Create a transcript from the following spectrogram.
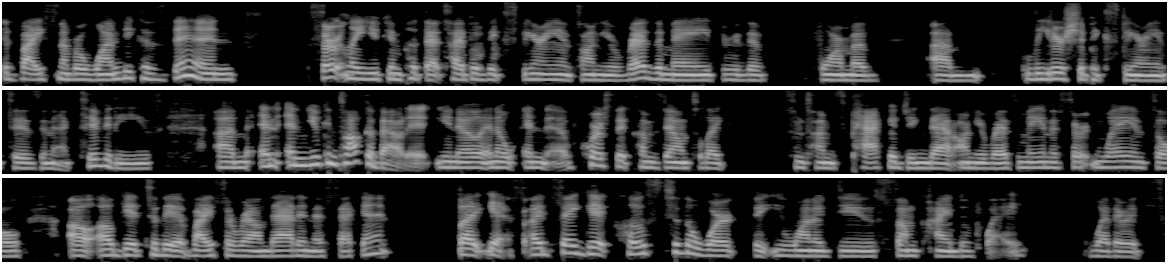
advice number 1 because then certainly you can put that type of experience on your resume through the form of um, leadership experiences and activities um, and and you can talk about it you know and and of course it comes down to like sometimes packaging that on your resume in a certain way and so I'll, I'll get to the advice around that in a second but yes, I'd say get close to the work that you want to do some kind of way, whether it's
